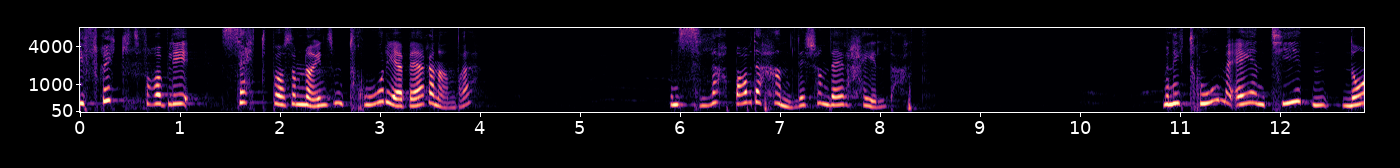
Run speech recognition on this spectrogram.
I frykt for å bli sett på som noen som tror de er bedre enn andre. Men slapp av, det handler ikke om det i det hele tatt. Men jeg tror vi er i en tid nå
